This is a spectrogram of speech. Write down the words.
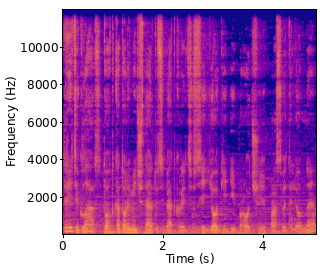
Третий глаз, тот, который мечтают у себя открыть все йоги и прочие просветленные,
